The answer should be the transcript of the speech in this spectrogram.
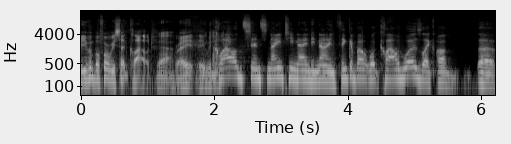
Even before we said cloud, Yeah. right. It would- Cloud since 1999. Think about what cloud was like. Uh, uh,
